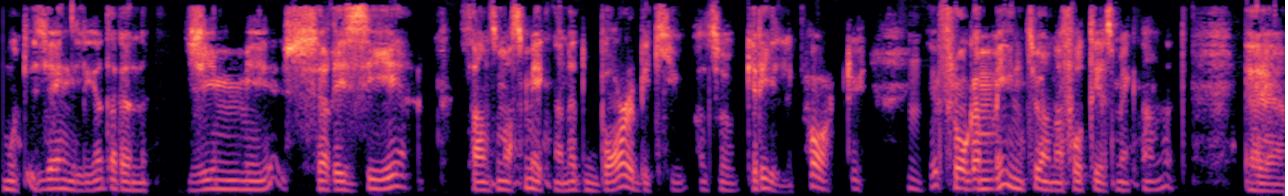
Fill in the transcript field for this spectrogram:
mot gängledaren Jimmy Cherizier, han som har smeknamnet Barbecue, alltså grillparty. Fråga mig inte hur han har fått det smeknamnet. Eh,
